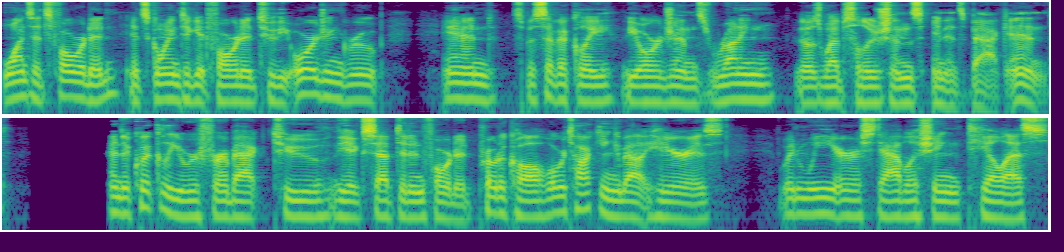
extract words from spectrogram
once it's forwarded, it's going to get forwarded to the origin group and specifically the origins running those web solutions in its back end. And to quickly refer back to the accepted and forwarded protocol, what we're talking about here is when we are establishing TLS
